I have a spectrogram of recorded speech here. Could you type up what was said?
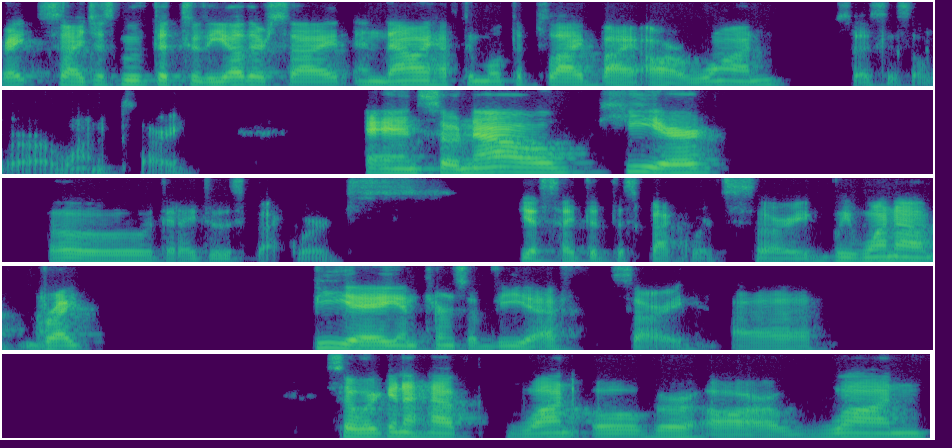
right, so I just moved it to the other side, and now I have to multiply by R one, so this is over R one, sorry. And so now here. Oh, did I do this backwards? Yes, I did this backwards, sorry. We wanna write VA in terms of VF, sorry. Uh, So we're gonna have one over R one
